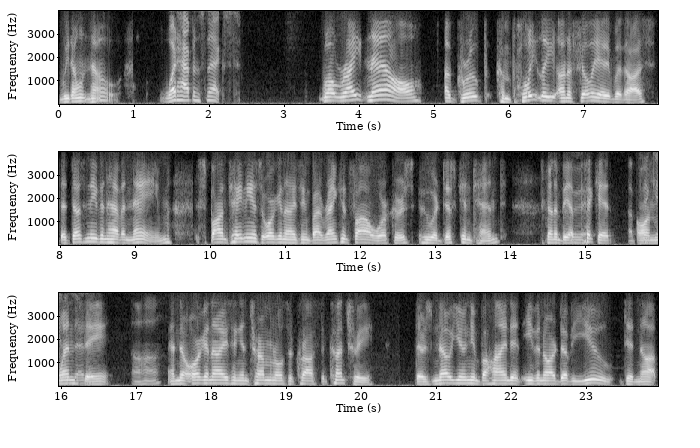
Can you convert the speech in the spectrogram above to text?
We don't know. What happens next? Well, right now, a group completely unaffiliated with us that doesn't even have a name, spontaneous organizing by rank and file workers who are discontent. It's going to be a picket, a picket on Wednesday, uh-huh. and they're organizing in terminals across the country. There's no union behind it. Even RWU did not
